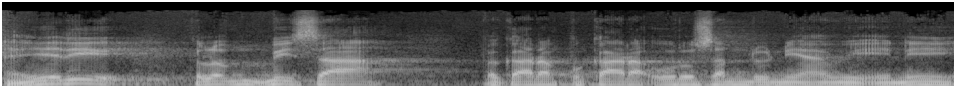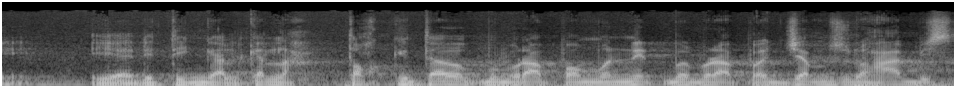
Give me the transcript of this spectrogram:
Nah, jadi kalau bisa perkara-perkara urusan duniawi ini ya ditinggalkanlah. Toh kita beberapa menit beberapa jam sudah habis.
